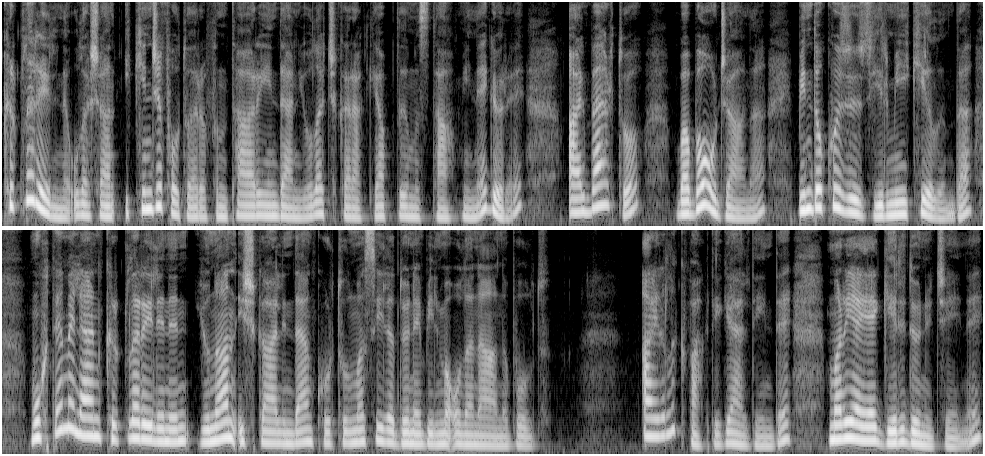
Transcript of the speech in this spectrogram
Kırklar eline ulaşan ikinci fotoğrafın tarihinden yola çıkarak yaptığımız tahmine göre Alberto baba ocağına 1922 yılında muhtemelen Kırklar elinin Yunan işgalinden kurtulmasıyla dönebilme olanağını buldu. Ayrılık vakti geldiğinde Maria'ya geri döneceğini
